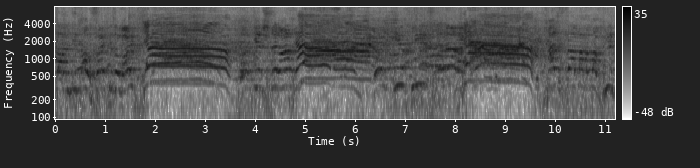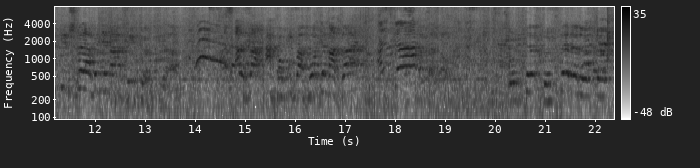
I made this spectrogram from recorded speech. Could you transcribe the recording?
Alles wie sieht's aus? Super, lauter.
